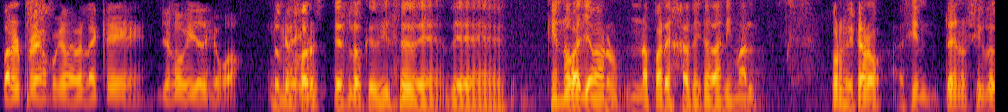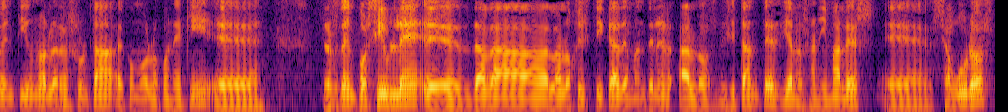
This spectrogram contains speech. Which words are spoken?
para el premio, porque de verdad que yo lo vi y yo dije, wow. Lo mejor es, es lo que dice de, de que no va a llevar una pareja de cada animal, porque claro, así en pleno siglo XXI le resulta, eh, como lo pone aquí, eh, resulta imposible, eh, dada la logística, de mantener a los visitantes y a los animales eh, seguros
